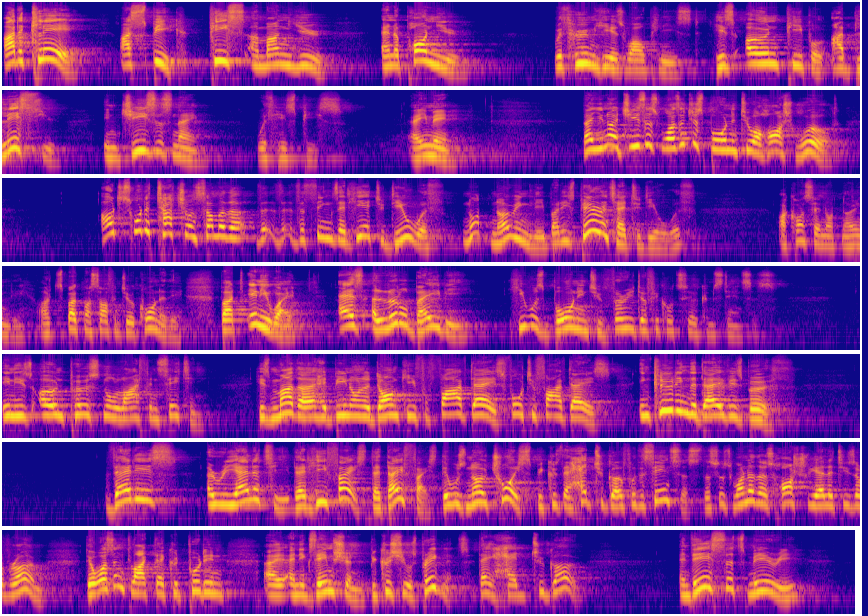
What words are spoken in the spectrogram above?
I declare, I speak peace among you and upon you with whom he is well pleased, his own people. I bless you in Jesus' name with his peace. Amen. Now, you know, Jesus wasn't just born into a harsh world. I just want to touch on some of the, the, the, things that he had to deal with, not knowingly, but his parents had to deal with. I can't say not knowingly. I spoke myself into a corner there. But anyway, as a little baby, he was born into very difficult circumstances in his own personal life and setting. His mother had been on a donkey for five days, four to five days, including the day of his birth. That is a reality that he faced, that they faced. There was no choice because they had to go for the census. This was one of those harsh realities of Rome. There wasn't like they could put in a, an exemption because she was pregnant. They had to go. And there sits Mary,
